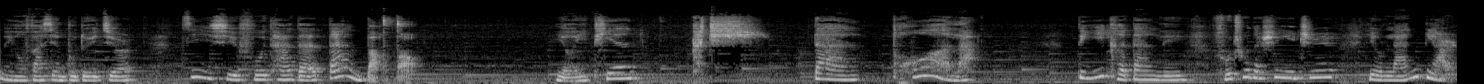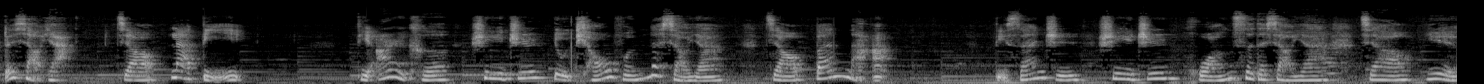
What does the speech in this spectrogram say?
没有发现不对劲儿，继续孵它的蛋宝宝。有一天，咔哧，蛋破了。第一颗蛋里孵出的是一只有蓝点儿的小鸭，叫蜡笔。第二颗是一只有条纹的小鸭，叫斑马。第三只是一只黄色的小鸭，叫月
